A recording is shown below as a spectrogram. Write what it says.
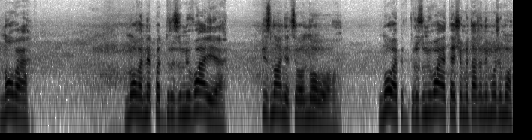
нове, нове не підрозуміває пізнання цього нового. Нове підрозуміває те, що ми навіть не можемо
